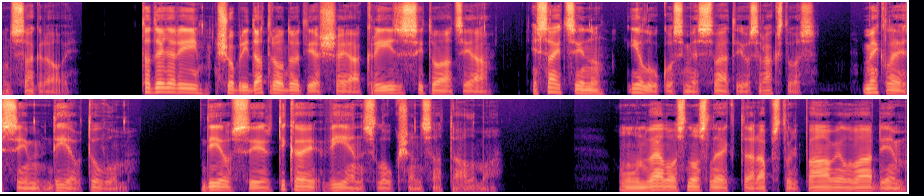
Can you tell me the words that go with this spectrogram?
un sagrauj. Tādēļ arī šobrīd, atrodoties šajā krīzes situācijā, es aicinu ielūkosimies svētajos rakstos, meklēsim Dievu tuvumu. Dievs ir tikai vienas lūkšanas attālumā un vēlos noslēgt ar apstuļu Pāvila vārdiem,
